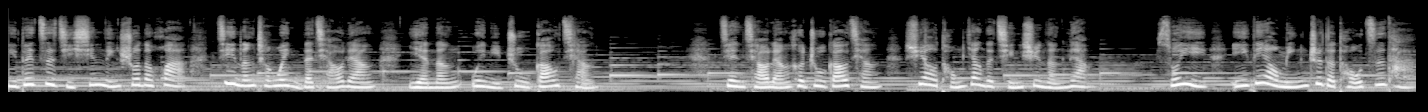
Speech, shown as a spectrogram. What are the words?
你对自己心灵说的话，既能成为你的桥梁，也能为你筑高墙。建桥梁和筑高墙需要同样的情绪能量，所以一定要明智的投资它。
